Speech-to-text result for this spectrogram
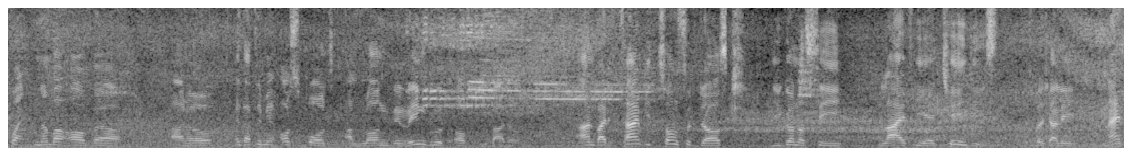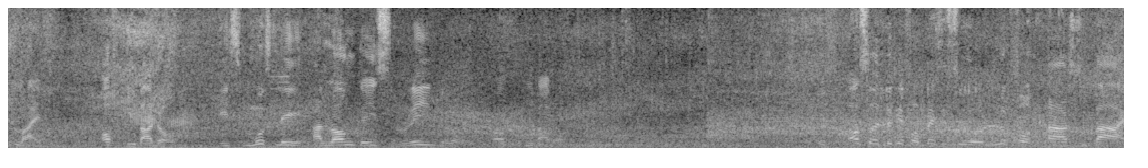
quite a number of, uh, you know, entertainment hotspots along the ring road of Ibadan. And by the time it turns to dusk, you're gonna see life here changes, especially nightlife of Ibadan is mostly along this ring road of Ibadan. If also looking for places to look for cars to buy,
